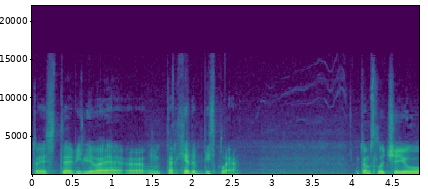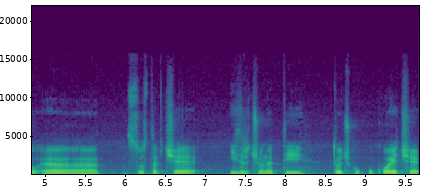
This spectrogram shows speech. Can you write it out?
To jest vidljiva je e, unutar head-up displeja. U tom slučaju sustav će izračunati točku u kojoj će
